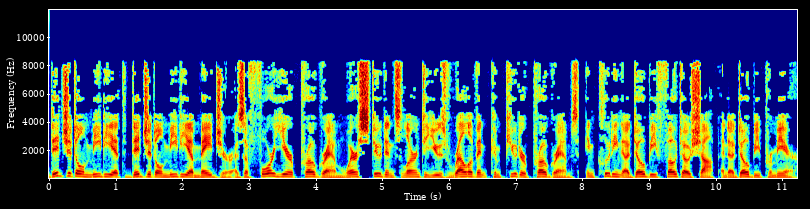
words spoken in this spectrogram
Digital Media Digital Media Major is a four-year program where students learn to use relevant computer programs, including Adobe Photoshop and Adobe Premiere.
